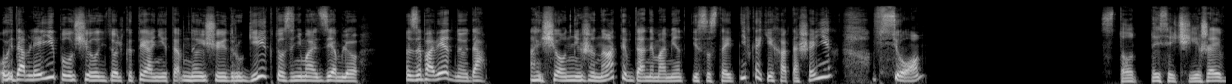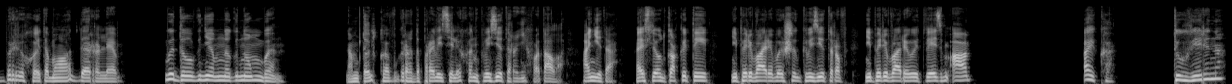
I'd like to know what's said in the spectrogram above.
Уведомлений получила не только ты, Анита, но еще и другие, кто занимает землю заповедную, да. А еще он не женат и в данный момент не состоит ни в каких отношениях. Все. «Сто тысяч ежей в брюхо этому Адерли», — выдал гневно гном Бен. Нам только в градоправителях инквизитора не хватало. Анита, а если он, как и ты, не перевариваешь инквизиторов, не переваривает ведьм, а...» «Айка, ты уверена?»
